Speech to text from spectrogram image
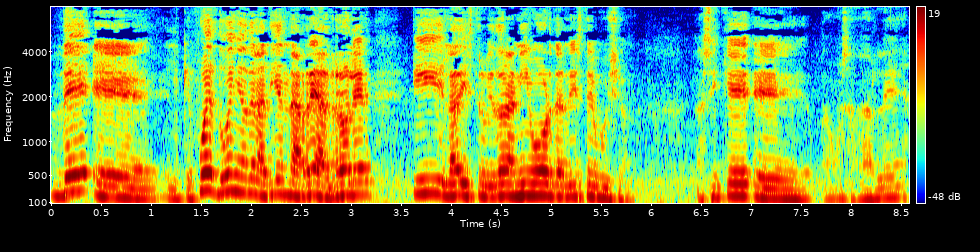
de, el que fue dueño de la tienda Real Roller y la distribuidora New Order Distribution. Así que eh, vamos a darle...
